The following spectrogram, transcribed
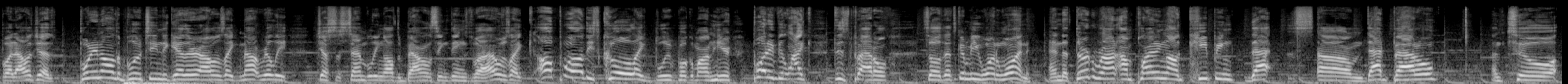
But I was just putting all the blue team together. I was like not really just assembling all the balancing things, but I was like, I'll put all these cool like blue Pokemon here. But if you like this battle, so that's gonna be 1-1. And the third round, I'm planning on keeping that um, that battle until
